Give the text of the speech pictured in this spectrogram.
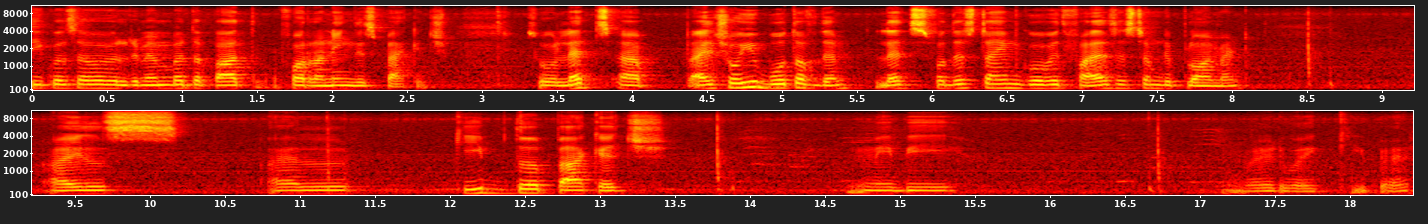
SQL Server will remember the path for running this package. So let's uh, I'll show you both of them. Let's for this time go with file system deployment. I'll I'll keep the package. Maybe where do I keep it?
